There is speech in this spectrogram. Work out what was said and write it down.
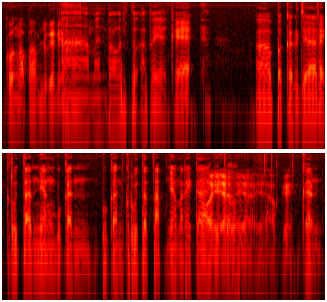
gua nggak paham juga nih. ah manpower tuh apa ya kayak eh, pekerja rekrutan yang bukan bukan kru tetapnya mereka oh gitu iya iya iya oke. kan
